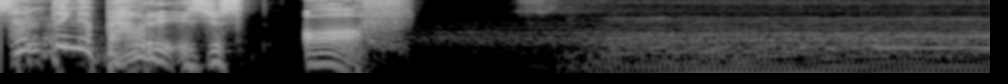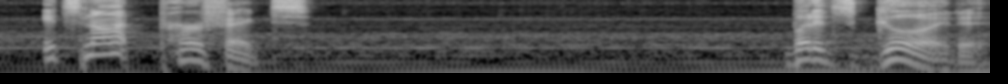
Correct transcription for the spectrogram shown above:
something about it is just off. It's not perfect, but it's good,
